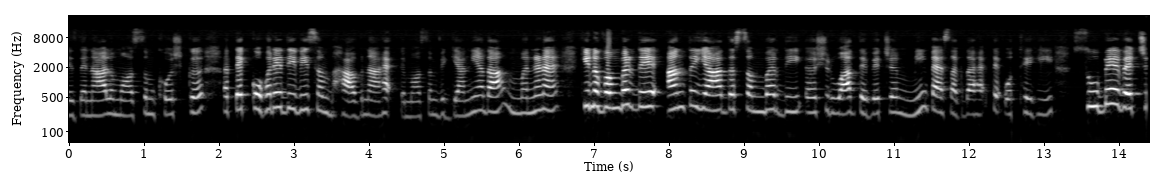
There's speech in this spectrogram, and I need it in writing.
ਇਸ ਦੇ ਨਾਲ ਮੌਸਮ ਖੁਸ਼ਕ ਅਤੇ ਕੋਹਰੇ ਦੀ ਵੀ ਸੰਭਾਵਨਾ ਹੈ ਤੇ ਮੌਸਮ ਵਿਗਿਆਨੀਆਂ ਦਾ ਮੰਨਣਾ ਹੈ ਕਿ ਨਵੰਬਰ ਦੇ ਅੰਤ ਜਾਂ ਦਸੰਬਰ ਦੀ ਸ਼ੁਰੂਆਤ ਦੇ ਵਿੱਚ ਮੀਂਹ ਪੈ ਸਕਦਾ ਹੈ ਤੇ ਉੱਥੇ ਹੀ ਸੂਬੇ ਵਿੱਚ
